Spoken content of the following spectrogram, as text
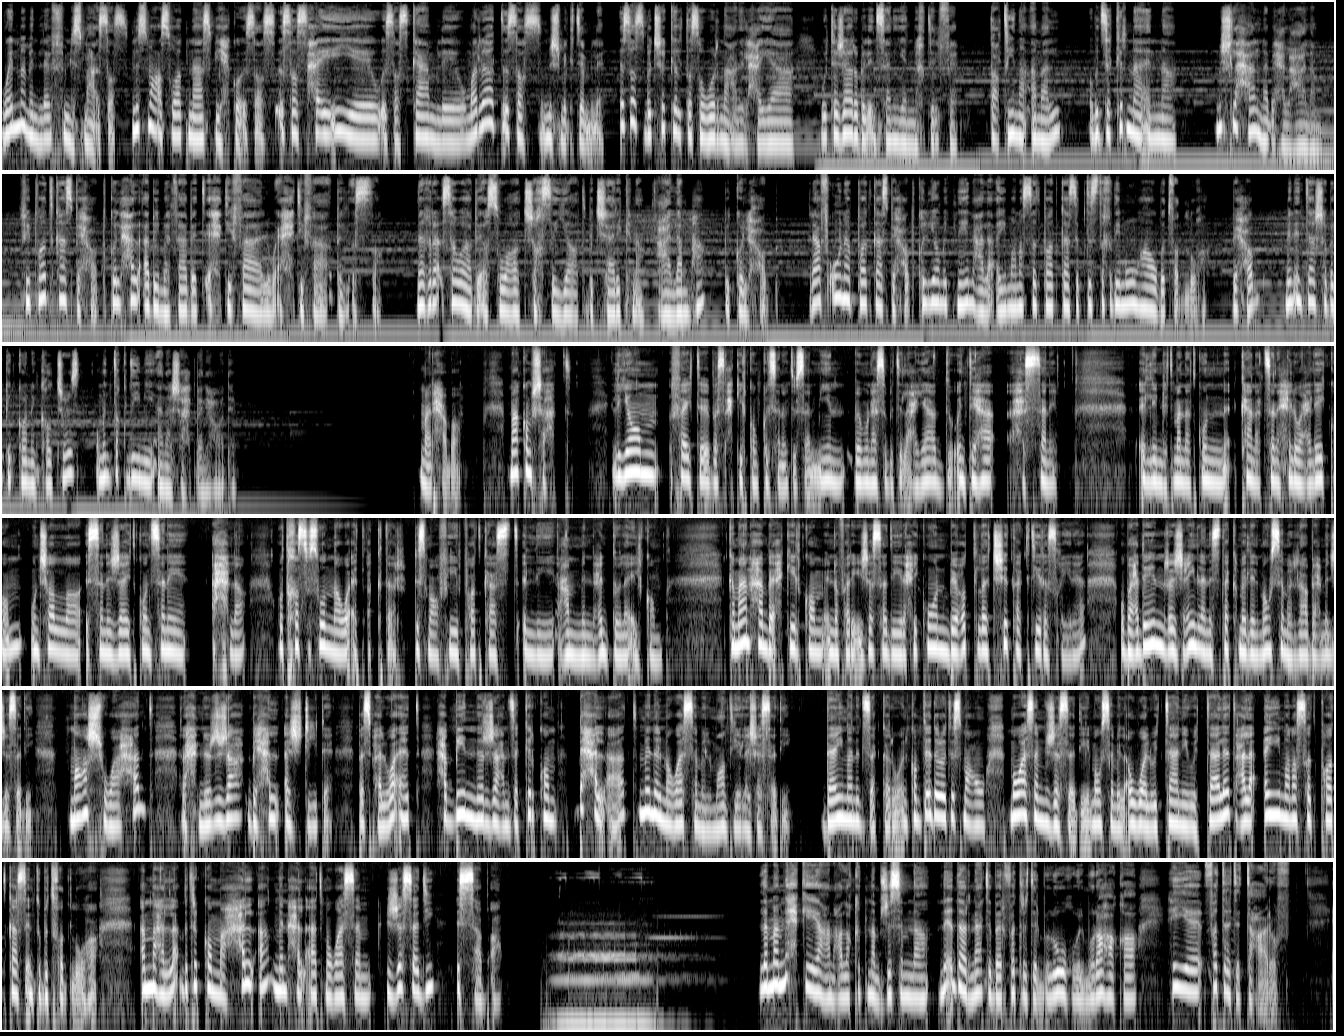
وين ما منلف منسمع قصص. منسمع أصوات ناس بيحكوا قصص. قصص حقيقية وقصص كاملة ومرات قصص مش مكتملة. قصص بتشكل تصورنا عن الحياة والتجارب الإنسانية المختلفة. تعطينا أمل وبتذكرنا إننا مش لحالنا بهالعالم. في بودكاست بحب كل حلقة بمثابة احتفال واحتفاء بالقصة. نغرق سوا بأصوات شخصيات بتشاركنا عالمها بكل حب. رافقونا بودكاست بحب. كل يوم اثنين على أي منصة بودكاست بتستخدموها وبتفضلوها. بحب من إنتاج شبكة Kerning Cultures ومن تقديمي أنا شهد بني عودة. مرحبا. معكم شهد. اليوم فايتة بس أحكي لكم كل سنة وأنتم سالمين بمناسبة الأعياد وانتهاء هالسنة. اللي بنتمنى تكون كانت سنة حلوة عليكم وإن شاء الله السنة الجاية تكون سنة أحلى وتخصصوا لنا وقت أكتر تسمعوا فيه البودكاست اللي عم نعده لإلكم. كمان حابة أحكي لكم إنه فريق جسدي رح يكون بعطلة شتاء كتير صغيرة وبعدين راجعين لنستكمل الموسم الرابع من جسدي. 12 واحد رح نرجع بحلقة جديدة. بس بهالوقت حابين نرجع نذكركم بحلقات من المواسم الماضية لجسدي. دايما تذكروا إنكم تقدروا تسمعوا مواسم جسدي الموسم الأول والثاني والثالث على أي منصة بودكاست أنتم بتفضلوها. أما هلأ بترككم مع حلقة من حلقات مواسم جسدي السابقة. لما منحكي عن علاقتنا بجسمنا نقدر نعتبر فترة البلوغ والمراهقة هي فترة التعارف.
